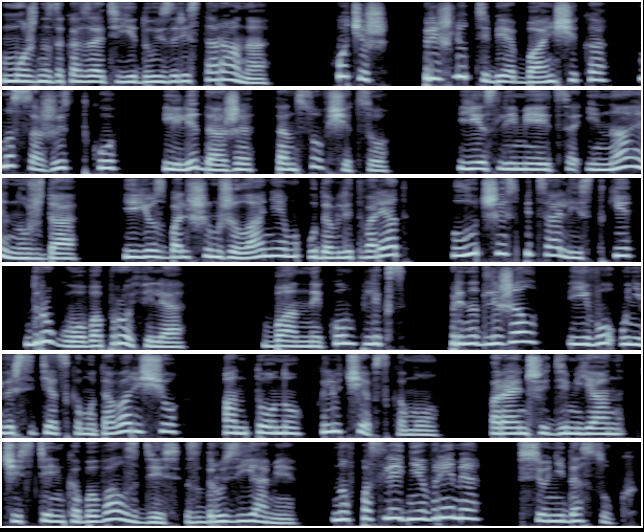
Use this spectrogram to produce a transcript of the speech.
Можно заказать еду из ресторана. Хочешь, пришлют тебе банщика, массажистку или даже танцовщицу. Если имеется иная нужда, ее с большим желанием удовлетворят лучшие специалистки другого профиля. Банный комплекс принадлежал его университетскому товарищу Антону Ключевскому. Раньше Демьян частенько бывал здесь с друзьями, но в последнее время все недосуг.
